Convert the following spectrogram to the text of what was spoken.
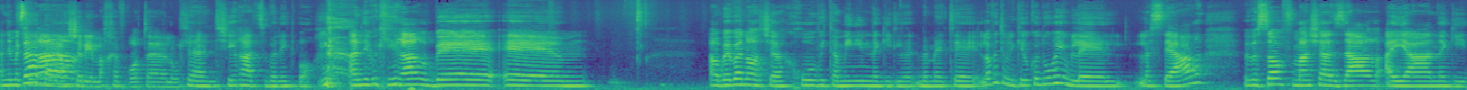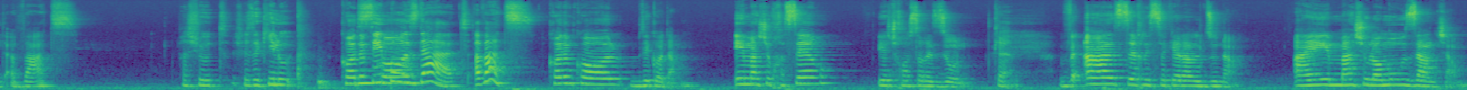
אני זה מכירה... הבעיה שלי עם החברות האלו. כן, שירה עצבנית פה. אני מכירה הרבה, אמ, הרבה בנות שלקחו ויטמינים, נגיד, באמת, אה, לא ויטמינים, כאילו כדורים לשיער, ובסוף מה שעזר היה, נגיד, אבץ. פשוט, שזה כאילו, קודם simple כל, as that, אבץ. קודם כל, בדיקות דם. אם משהו חסר, יש חוסר איזון. כן. ואז צריך להסתכל על תזונה. האם משהו לא מאוזן שם?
